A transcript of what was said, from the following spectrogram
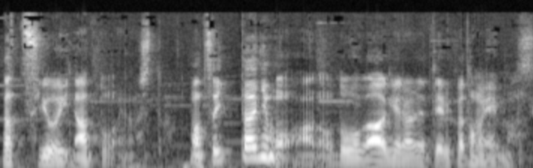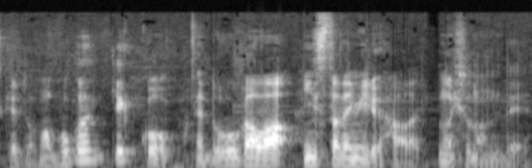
が強いなと思いました。まあ、Twitter にもあの動画上げられてる方もいますけど、まあ、僕は結構、ね、動画はインスタで見る派の人なんで、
